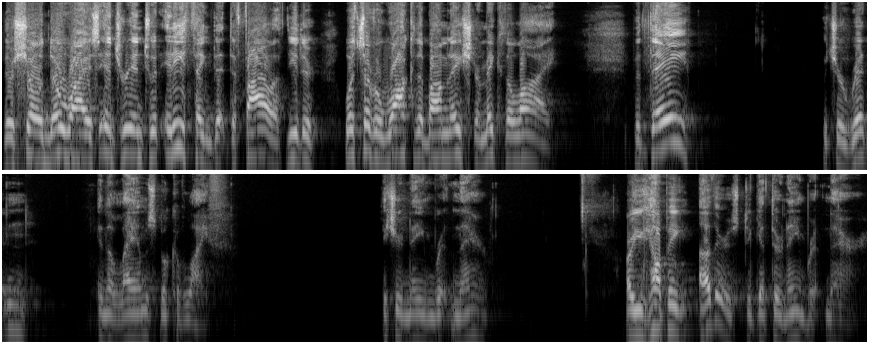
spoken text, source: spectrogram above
there shall no wise enter into it anything that defileth, neither whatsoever walketh abomination or maketh a lie. But they which are written in the Lamb's book of life. Is your name written there? Are you helping others to get their name written there?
